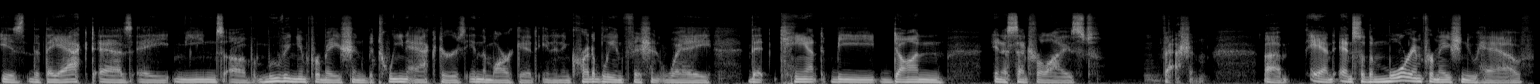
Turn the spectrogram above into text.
is that they act as a means of moving information between actors in the market in an incredibly efficient way that can't be done in a centralized fashion. Um, and and so the more information you have,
